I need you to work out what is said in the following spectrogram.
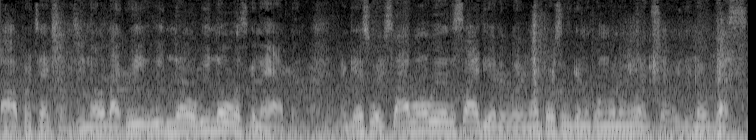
uh, protections. You know, like we, we know we know what's gonna happen. And guess what? Slide one wheel, slide the other way. One person's gonna go one and one. So you know that's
